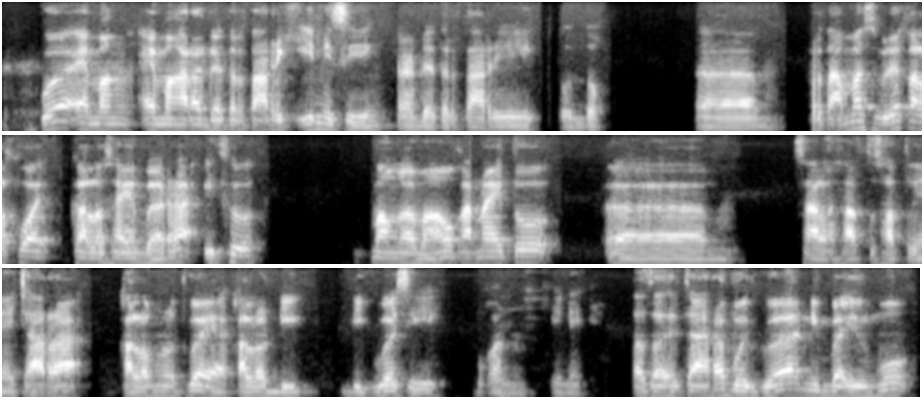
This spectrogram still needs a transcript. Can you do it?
gue emang emang rada tertarik ini sih rada tertarik untuk em, pertama sebenarnya kalau kalau saya bara itu mau nggak mau karena itu em, salah satu-satunya cara kalau menurut gue ya kalau di di gue sih bukan ini salah satu cara buat gue nimba ilmu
